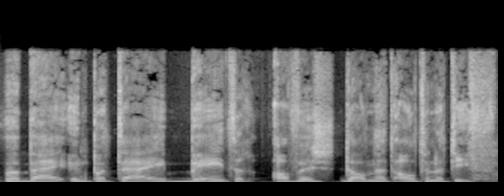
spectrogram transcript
waarbij een partij beter af is dan het alternatief.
